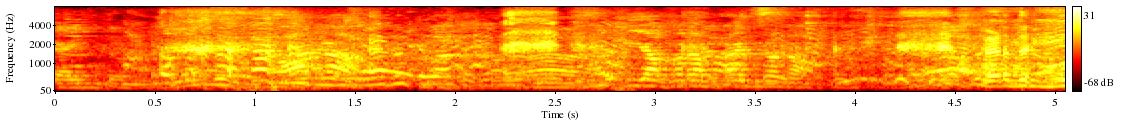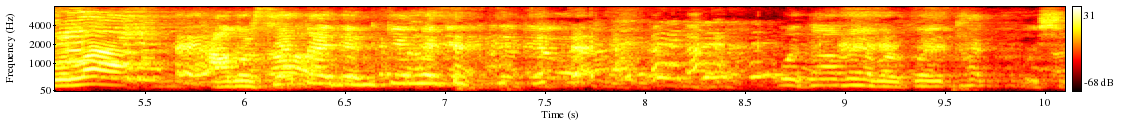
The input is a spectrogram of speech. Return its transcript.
কাইন্দ না। করা পাইছো না। এটা তো বলা আবার সেটাই দেন কে লাগে ও দাদা আবার কয়ে থাক বসে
